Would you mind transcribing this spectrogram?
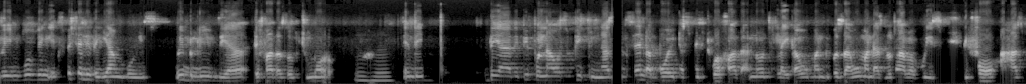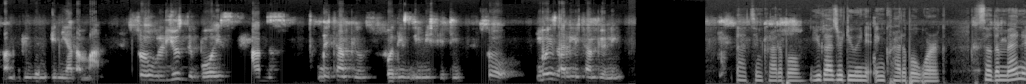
We're involving, especially the young boys. We believe they are the fathers of tomorrow. Mm-hmm. And they, they are the people now speaking as send a boy to speak to a father, not like a woman, because a woman does not have a voice before a husband or even any other man. So we'll use the boys as the champions for this initiative. So boys are really championing. That's incredible. You guys are doing incredible work. So the men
